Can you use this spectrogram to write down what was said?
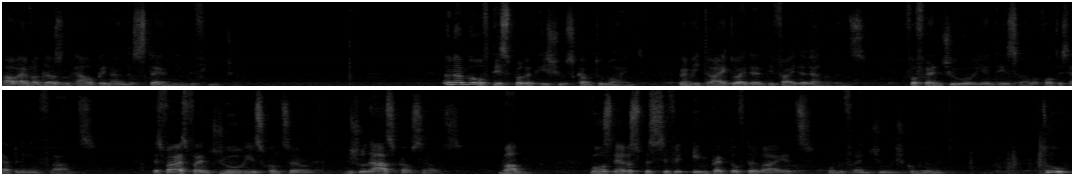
however, doesn't help in understanding the future. A number of disparate issues come to mind when we try to identify the relevance for French Jewry and Israel of what is happening in France. As far as French Jewry is concerned, we should ask ourselves, 1. Was there a specific impact of the riots on the French Jewish community? 2.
